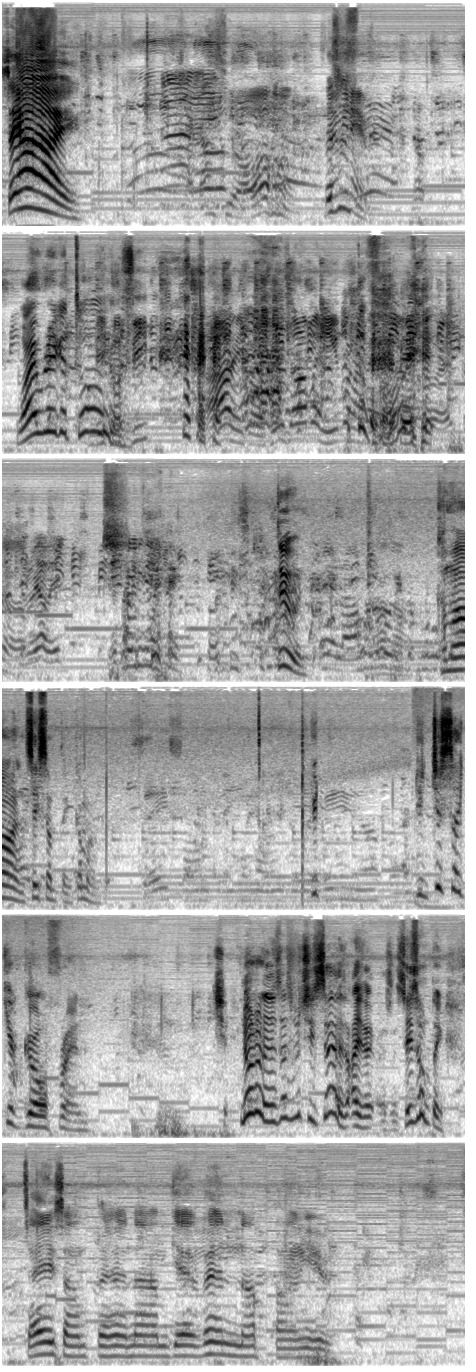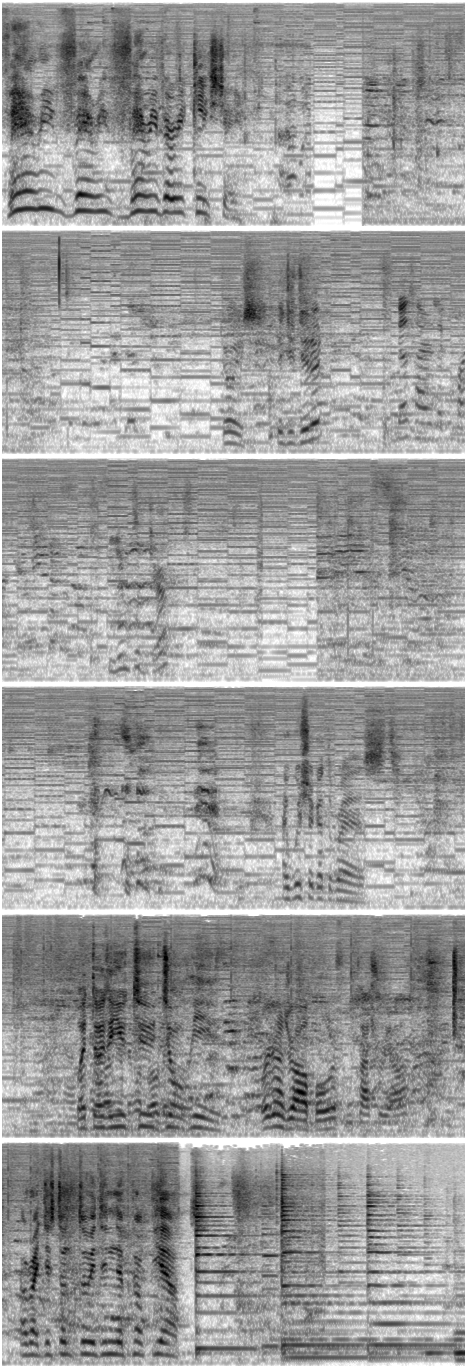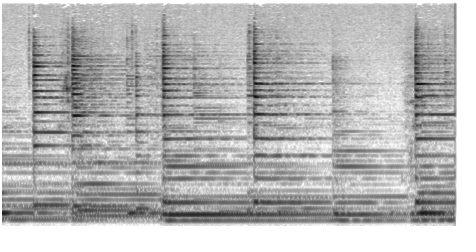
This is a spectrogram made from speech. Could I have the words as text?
Say hi. This is Why reggaeton? Digo sí. Digo sí, esa película. Dude. Come on, say something. Come on. You're, you're just like your girlfriend. Ch- No, no, that's what she says. I, I say something. Say something. I'm giving up on you. Very, very, very, very cliche. Joyce, did you do it? Those are the fun. You didn't put Jack? I wish I got the rest. What are you two doing here? We're gonna draw a bullet from Clash Royale. Alright, just don't do it inappropriate.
